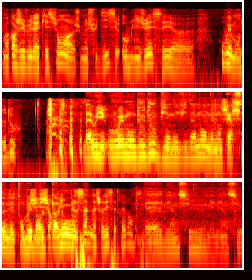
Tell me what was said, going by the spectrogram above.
Moi quand j'ai vu la question, je me suis dit c'est obligé, c'est euh, où est mon doudou? Bah oui, où est mon doudou, bien évidemment, mais non, personne n'est tombé dans le panneau. Personne n'a choisi cette réponse. Mais bien sûr, mais bien sûr.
